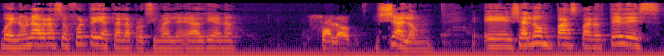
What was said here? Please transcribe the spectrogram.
Bueno, un abrazo fuerte y hasta la próxima, Adriana. Shalom. Shalom. Eh, shalom, paz para ustedes.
